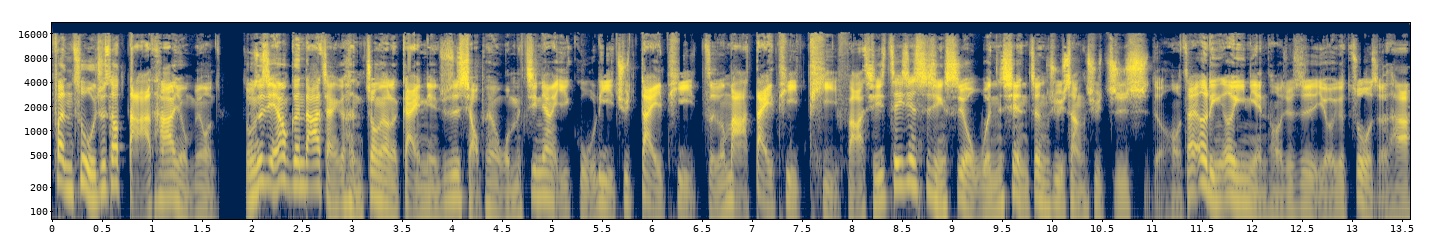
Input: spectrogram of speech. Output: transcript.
犯错，我就是要打他，有没有？总之，今天要跟大家讲一个很重要的概念，就是小朋友，我们尽量以鼓励去代替责骂，代替体罚。其实这件事情是有文献证据上去支持的哦。在二零二一年哦，就是有一个作者他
